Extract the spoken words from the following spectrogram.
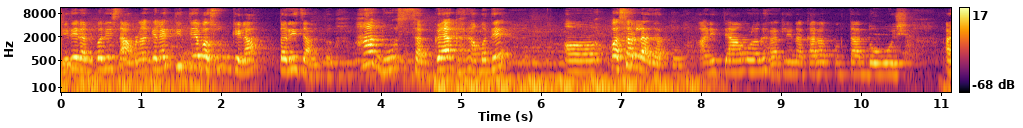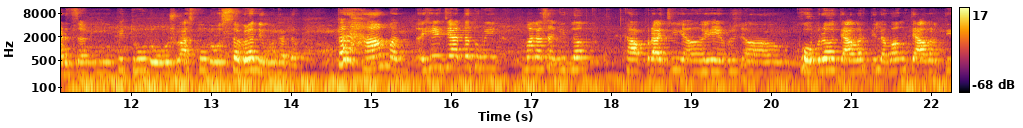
जिथे गणपती स्थापना आहे तिथे बसून केला तरी चालतं. हा धूर सगळ्या घरामध्ये पसरला जातो. आणि त्यामुळं घरातली नकारात्मकता दोष अडचणी पितृदोष वास्तुदोष सगळं निघून जातं. तर हा मन हे जे आता तुम्ही तुम्हाला सांगितलं खापराची हे खोबरं त्यावरती लवंग त्यावरती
